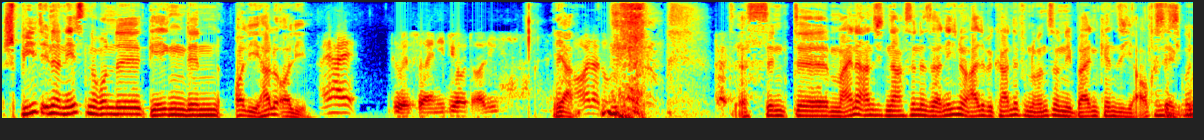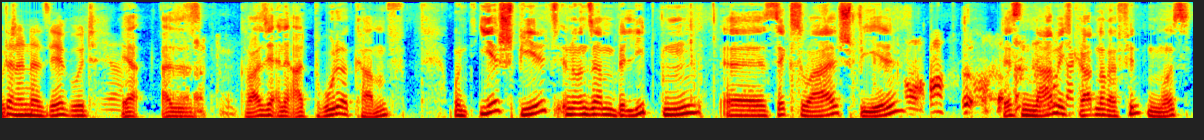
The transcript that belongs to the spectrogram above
spielt in der nächsten Runde gegen den Olli. Hallo Olli. Hi, hi. Du bist so ein Idiot, Olli. Ja. Das sind äh, meiner Ansicht nach sind es ja nicht nur alle Bekannte von uns, sondern die beiden kennen sich auch Kennen sehr sich gut. untereinander sehr gut. Ja, also es ist quasi eine Art Bruderkampf. Und ihr spielt in unserem beliebten äh, Sexualspiel, dessen Name ich gerade noch erfinden muss.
